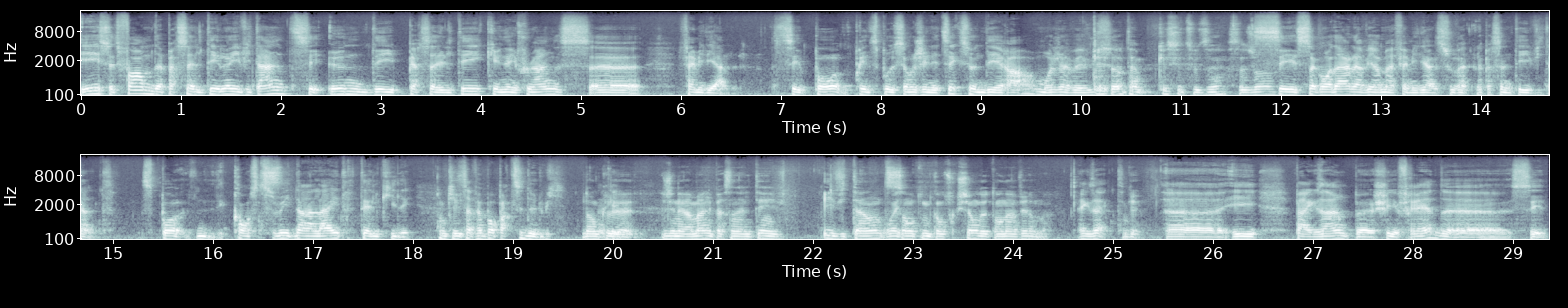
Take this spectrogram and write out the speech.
Et cette forme de personnalité-là évitante, c'est une des personnalités qui a une influence euh, familiale. C'est pas une prédisposition génétique, c'est une des rares. Moi, j'avais vu ça. Qu'est-ce que tu veux dire? C'est genre? C'est secondaire à l'environnement familial, souvent, la personnalité évitante. C'est pas constitué dans l'être tel qu'il est. Ça fait pas partie de lui. Donc, le- généralement, les personnalités évi- évitantes Oui. sont une construction de ton environnement. Exact. Euh, et par exemple, euh, chez Fred, euh, c'est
